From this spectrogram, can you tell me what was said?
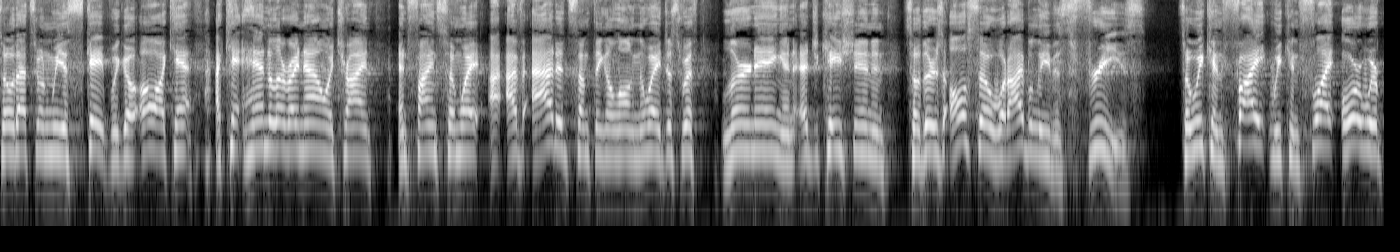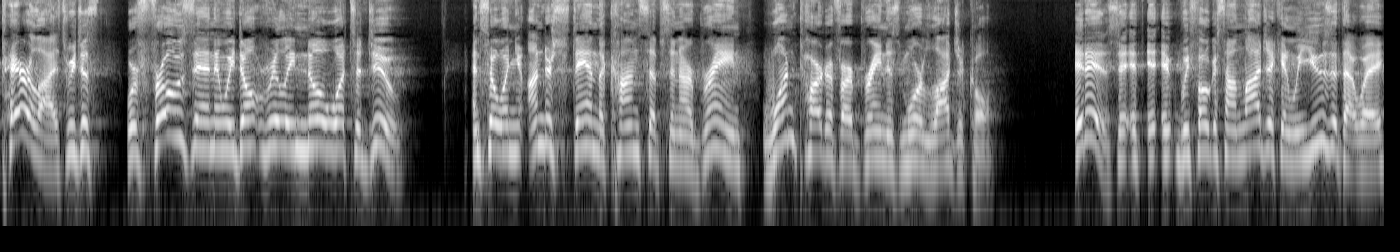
So that's when we escape. We go, oh, I can't, I can't handle it right now. And we try and, and find some way. I've added something along the way just with learning and education. And so there's also what I believe is freeze. So we can fight, we can flight, or we're paralyzed. We just, we're frozen and we don't really know what to do. And so when you understand the concepts in our brain, one part of our brain is more logical. It is. It, it, it, we focus on logic and we use it that way.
